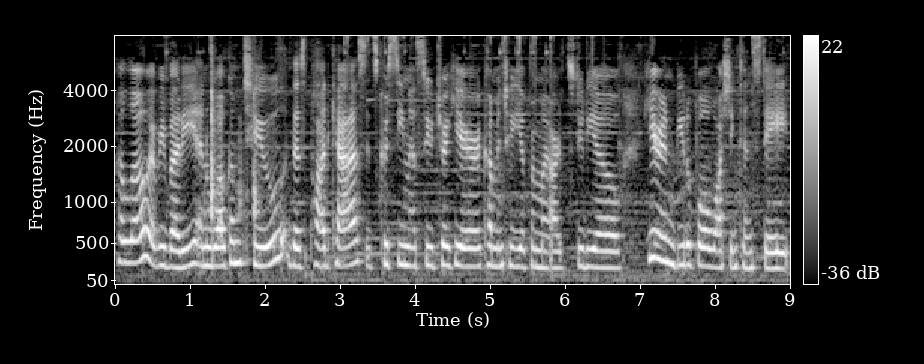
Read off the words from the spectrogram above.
Hello, everybody, and welcome to this podcast. It's Christina Sutra here, coming to you from my art studio here in beautiful Washington State.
